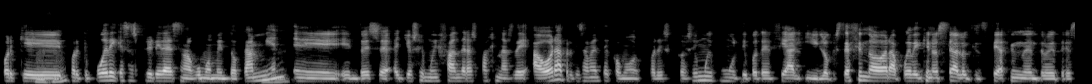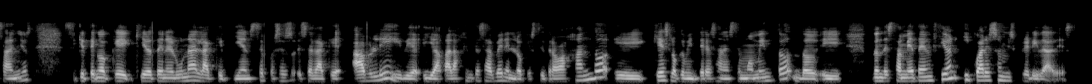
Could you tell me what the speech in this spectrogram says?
porque, porque puede que esas prioridades en algún momento cambien. Eh, entonces, yo soy muy fan de las páginas de ahora, precisamente como por eso soy muy multipotencial y lo que estoy haciendo ahora puede que no sea lo que estoy haciendo dentro de tres años años, sí que tengo que, quiero tener una en la que piense, pues eso, es en la que hable y, haga a la gente saber en lo que estoy trabajando, eh, qué es lo que me interesa en este momento, y dónde está mi atención y cuáles son mis prioridades.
